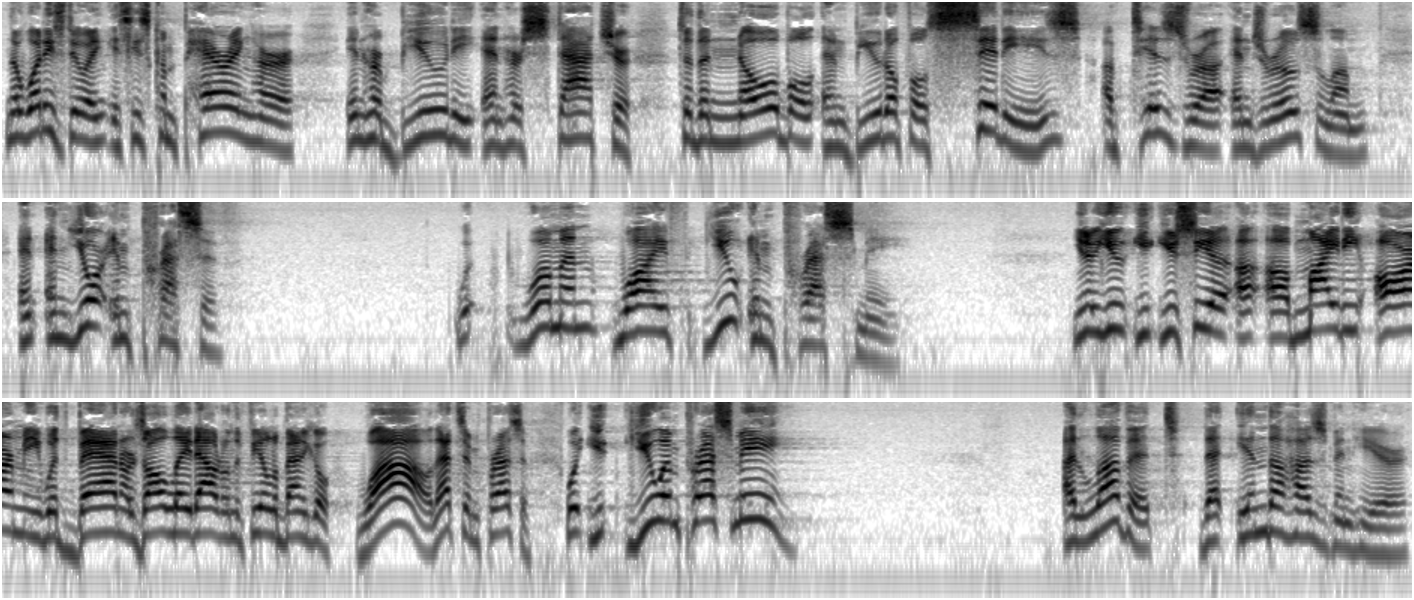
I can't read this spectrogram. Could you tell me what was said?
No, what he's doing is he's comparing her in her beauty and her stature to the noble and beautiful cities of Tirzah and Jerusalem. And, and you're impressive. Woman, wife, you impress me. You know, you, you, you see a, a, a, mighty army with banners all laid out on the field of battle. You go, wow, that's impressive. Well, you, you impress me. I love it that in the husband here,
